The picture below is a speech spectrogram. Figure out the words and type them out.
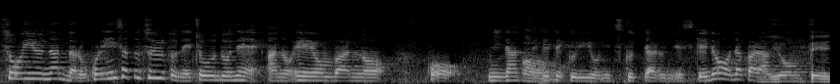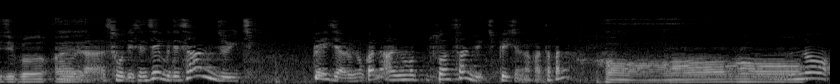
ーそういうなんだろう。これ印刷するとねちょうどねあの A4 版のこうになって出てくるように作ってあるんですけどだからあ4ページ分、えーうんそうですね。全部で31ページあるのかな？あれもそう31ページじゃなかったかな？はあ。の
